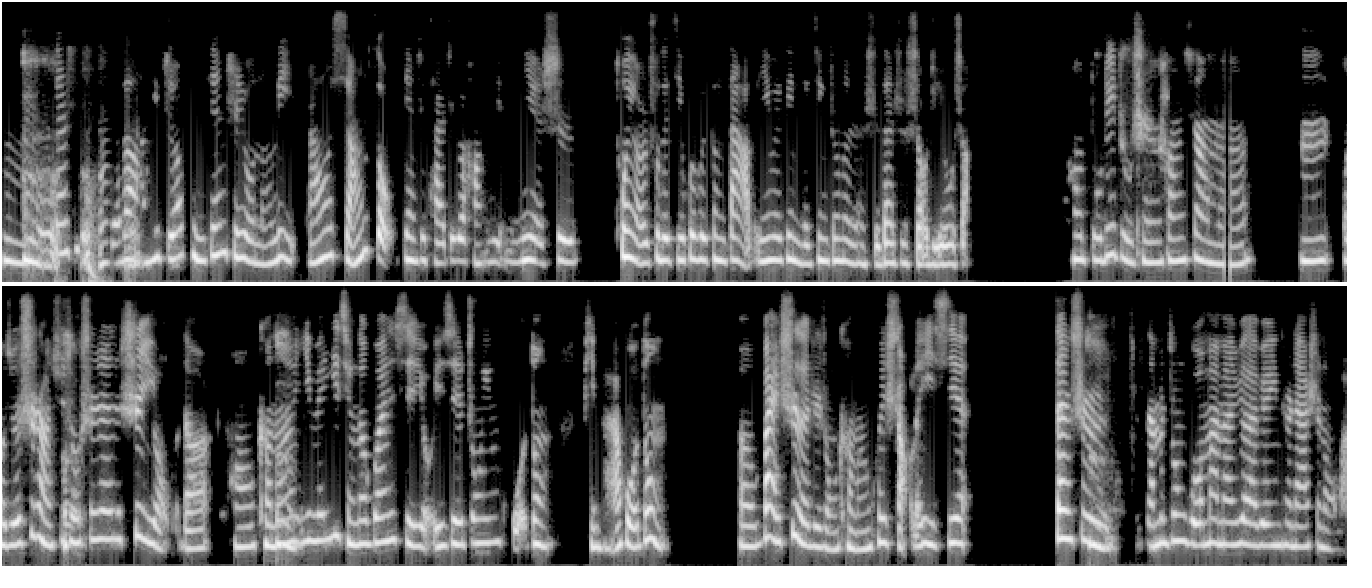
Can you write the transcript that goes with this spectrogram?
嗯，但是我觉得你只要肯坚持、有能力，然后想走电视台这个行业，你也是脱颖而出的机会会更大的，因为跟你的竞争的人实在是少之又少。然后独立主持人方向呢，嗯，我觉得市场需求是是有的，然后可能因为疫情的关系，有一些中英活动、品牌活动，呃外事的这种可能会少了一些。但是咱们中国慢慢越来越 international 嘛，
